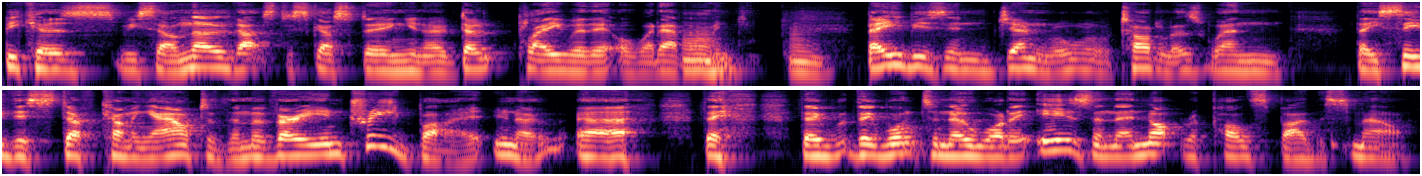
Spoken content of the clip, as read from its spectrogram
because we say no that's disgusting you know don't play with it or whatever. I mean babies in general or toddlers when they see this stuff coming out of them are very intrigued by it you know. Uh, they, they they want to know what it is and they're not repulsed by the smell.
